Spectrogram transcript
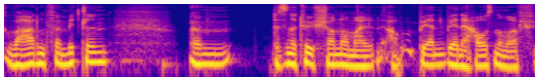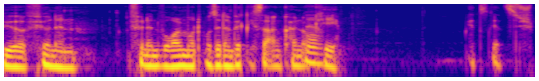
Waren vermitteln. Ähm, das ist natürlich schon nochmal, wäre wär eine Hausnummer für, für, einen, für einen Walmart, wo sie dann wirklich sagen können, okay, ja. jetzt, jetzt,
